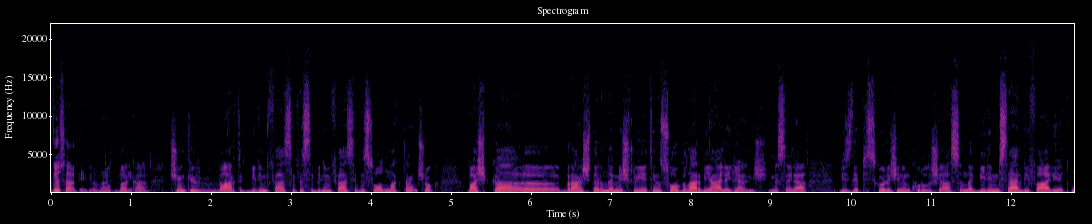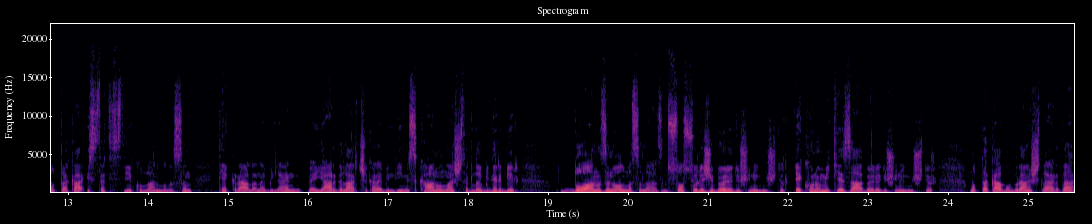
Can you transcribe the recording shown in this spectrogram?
göz ardı ediyorlar. Mutlaka. Çünkü artık bilim felsefesi bilim felsefesi olmaktan çok başka e, branşların da meşruiyetini sorgular bir hale gelmiş. Mesela bizde psikolojinin kuruluşu aslında bilimsel bir faaliyet. Mutlaka istatistiği kullanmalısın. Tekrarlanabilen ve yargılar çıkarabildiğimiz kanunlaştırılabilir bir doğanızın olması lazım. Sosyoloji böyle düşünülmüştür. Ekonomi keza böyle düşünülmüştür. Mutlaka bu branşlarda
